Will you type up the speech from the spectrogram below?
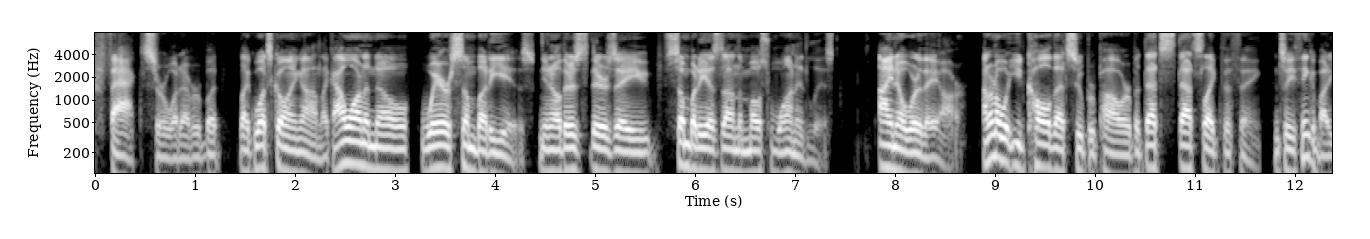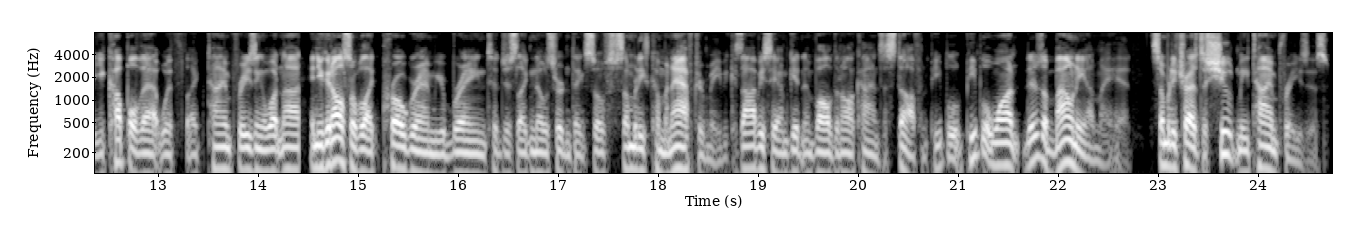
facts or whatever, but like what's going on. Like I want to know where somebody is. You know, there's there's a somebody is on the most wanted list. I know where they are. I don't know what you'd call that superpower, but that's that's like the thing. And so you think about it, you couple that with like time freezing and whatnot, and you can also like program your brain to just like know certain things. So if somebody's coming after me, because obviously I'm getting involved in all kinds of stuff, and people people want there's a bounty on my head. Somebody tries to shoot me, time freezes.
